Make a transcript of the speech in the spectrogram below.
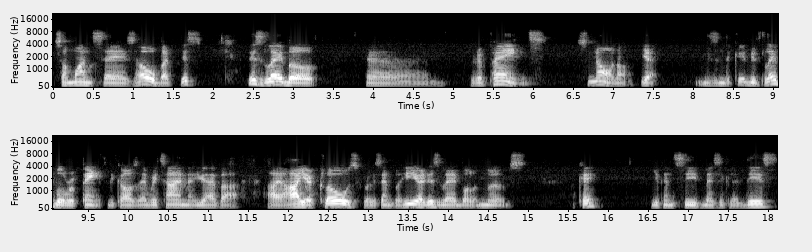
someone says, oh, but this this label uh, repaints. So no, no, yeah, this indicate this label repaints because every time you have a, a higher close, for example, here this label moves. Okay, you can see basically this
